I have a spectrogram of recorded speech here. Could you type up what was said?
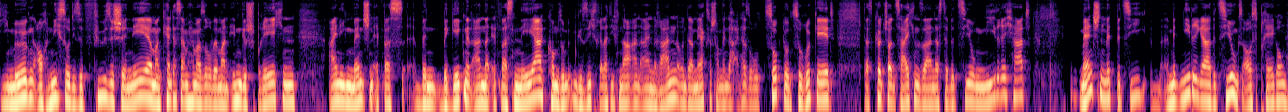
Die mögen auch nicht so diese physische Nähe. Man kennt das ja manchmal so, wenn man in Gesprächen einigen Menschen etwas begegnet einem dann etwas näher, kommen so mit dem Gesicht relativ nah an einen ran und da merkst du schon, wenn da einer so zuckt und zurückgeht, das könnte schon ein Zeichen sein, dass der Beziehung niedrig hat. Menschen mit, Bezie mit niedriger Beziehungsausprägung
